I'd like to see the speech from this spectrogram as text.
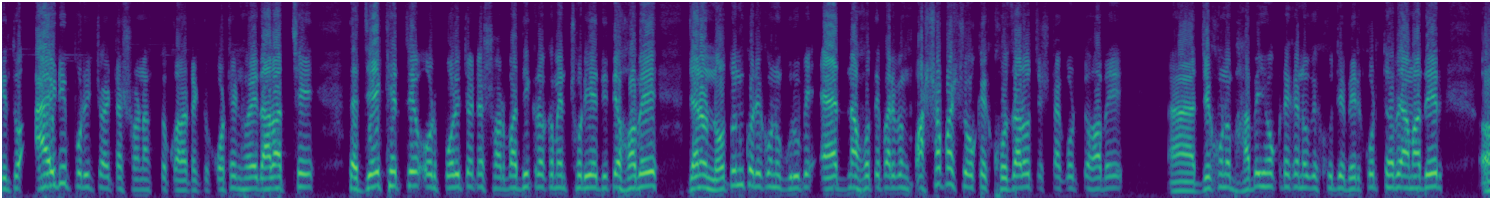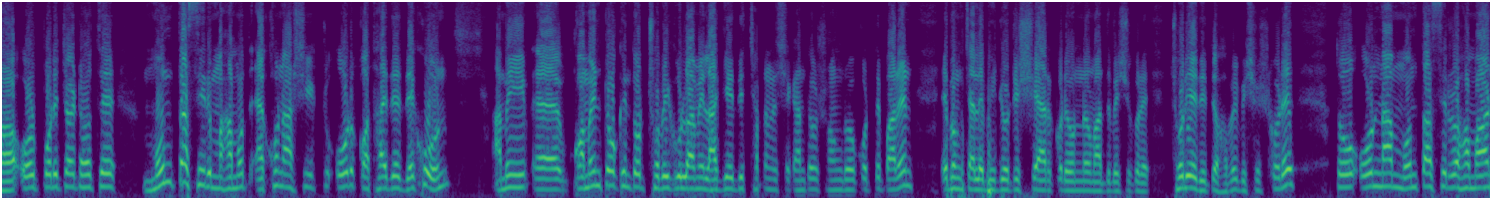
কিন্তু আইডি পরিচয়টা শনাক্ত করাটা একটু কঠিন হয়ে দাঁড়াচ্ছে। তা যে ক্ষেত্রে ওর পরিচয়টা সর্বাধিক রকমের ছড়িয়ে দিতে হবে, যেন নতুন করে কোনো গ্রুপে অ্যাড না হতে পারে এবং পাশাপাশি ওকে খোঁজারও চেষ্টা করতে হবে। যে কোনো ভাবেই হোক না কেন ওকে খুঁজে বের করতে হবে। আমাদের ওর পরিচয়টা হচ্ছে মুন্তাসির মাহমুদ। এখন আসি একটু ওর কথায় যে দেখুন, আমি কমেন্টও কিন্তু ওর ছবিগুলো আমি লাগিয়ে দিচ্ছি, আপনারা সেখান থেকেও সংগ্রহ করতে পারেন এবং চাইলে ভিডিওটি শেয়ার করে অন্যের মাধ্যমে বেশি করে ছড়িয়ে দিতে হবে বিশেষ করে। তো ওর নাম মন্তাসির রহমান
